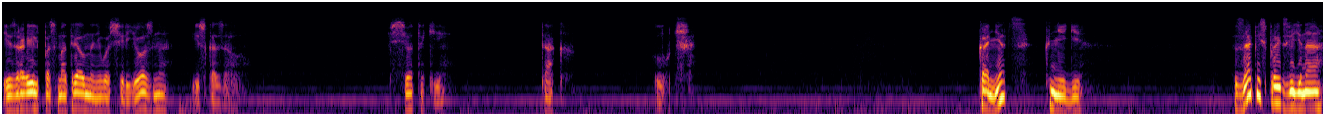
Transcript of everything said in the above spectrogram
Израиль посмотрел на него серьезно и сказал, «Все-таки так лучше». Конец книги. Запись произведена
